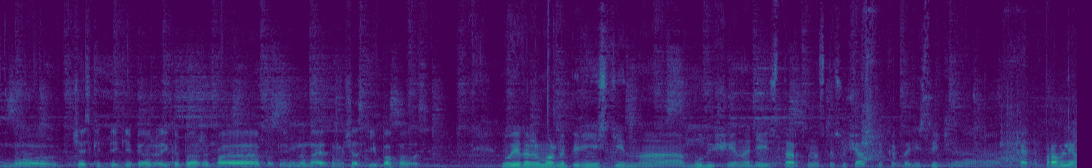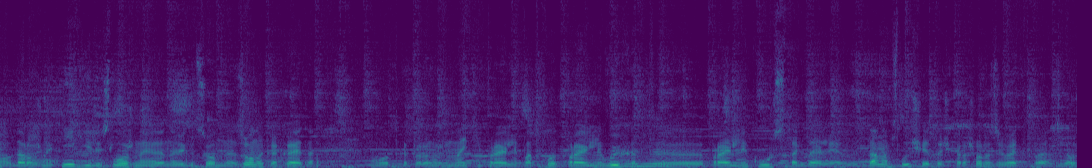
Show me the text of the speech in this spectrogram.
Но часть экип- экипажа, экипажа по, по- именно на этом участке и попалась. Ну, это же можно перенести на будущее, надеюсь, старт на спецучастках, когда действительно какая-то проблема в дорожной книге или сложная навигационная зона какая-то, вот, которой нужно найти правильный подход, правильный выход, э, правильный курс и так далее. В данном случае это очень хорошо развивает, правильно сказал,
